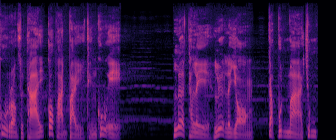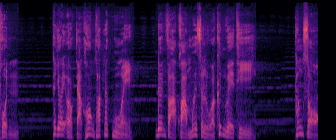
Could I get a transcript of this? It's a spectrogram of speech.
คู่รองสุดท้ายก็ผ่านไปถึงคู่เอก เลิศทะเลเลือดระยอง กับบุญมาชุมพลทยอยออกจากห้องพักนักมวย เดินฝ่าความมืดสลัวขึ้นเวที ทั้งสอง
